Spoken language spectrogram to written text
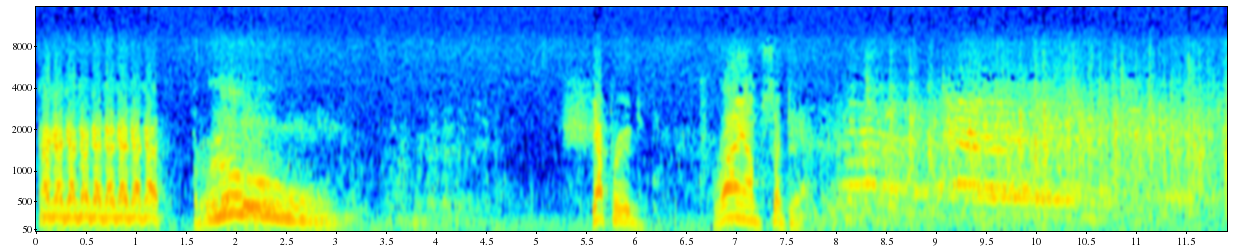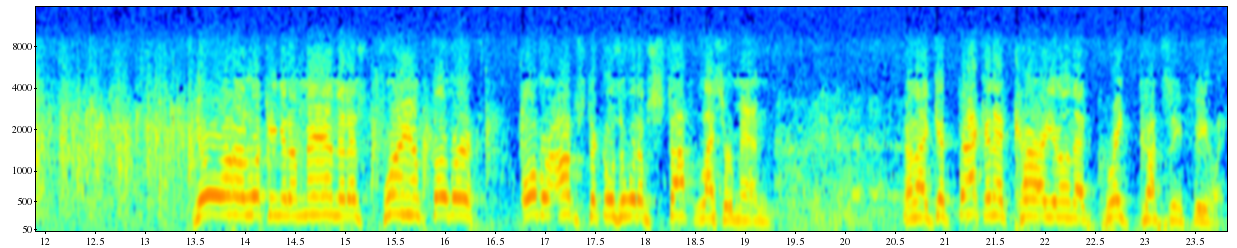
Ga, ga, ga, ga, ga, ga, ga, ga, Boom! shepherd triumphs again. You are looking at a man that has triumphed over, over obstacles that would have stopped lesser men. And I get back in that car, you know, that great gutsy feeling.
